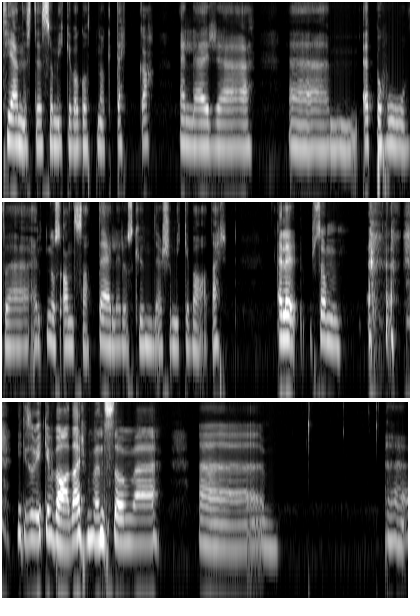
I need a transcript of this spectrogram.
tjeneste som ikke var godt nok dekka, eller uh, et behov enten hos ansatte eller hos kunder som ikke var der. Eller som Ikke som ikke var der, men som uh, uh, uh,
